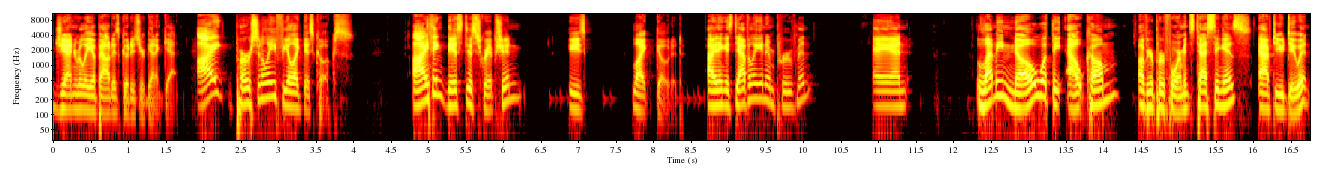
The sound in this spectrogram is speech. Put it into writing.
generally about as good as you're to get. I personally feel like this cooks. I think this description is like goaded. I think it's definitely an improvement. And let me know what the outcome of your performance testing is after you do it,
